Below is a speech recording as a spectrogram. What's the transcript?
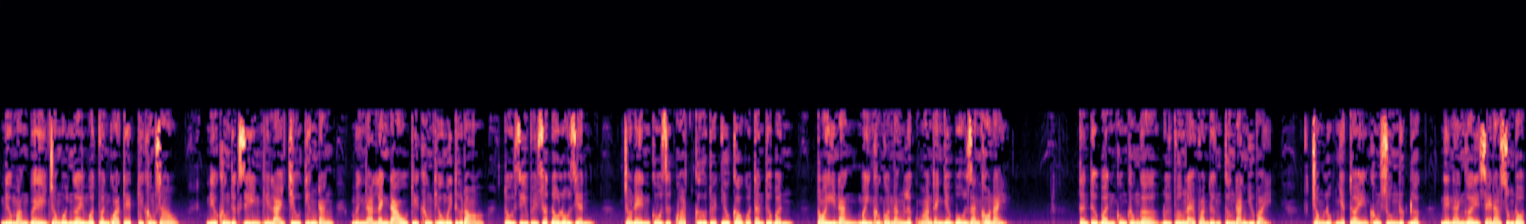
Nếu mang về cho mỗi người một phần quà Tết thì không sao. Nếu không được gì thì lại chịu tiếng rằng mình là lãnh đạo thì không thiếu mấy thứ đó, tội gì về xuất đâu lộ diện. Cho nên cô dứt khoát cự tuyệt yêu cầu của Tần Tự Bân, tỏ ý rằng mình không có năng lực hoàn thành nhiệm vụ gian khó này. Tần Tự Bân cũng không ngờ đối phương lại phản ứng cứng rắn như vậy. Trong lúc nhất thời không xuống nước được nên hai người xảy ra xung đột.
